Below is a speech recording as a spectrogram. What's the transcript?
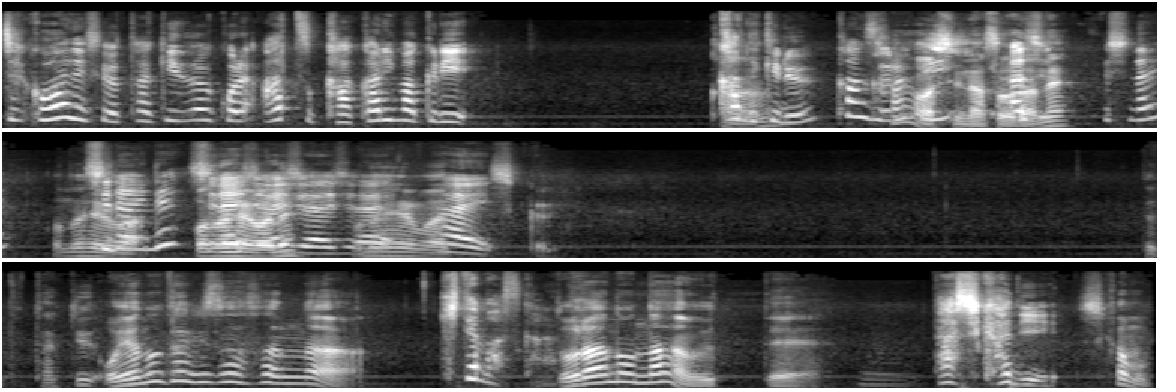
ちゃ怖いですよ滝沢。これ圧かかりまくり。かできる？かする？缶はしなそうだね。あししない？しないね？しないしないしないこの辺ははい。しっかり。だって滝親の滝沢さんが来てますからね、ドラの難打ってうん確かに。しかも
